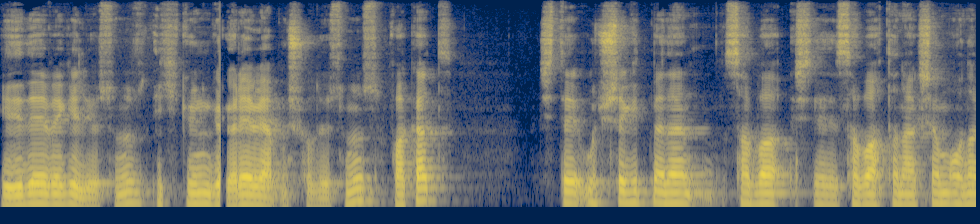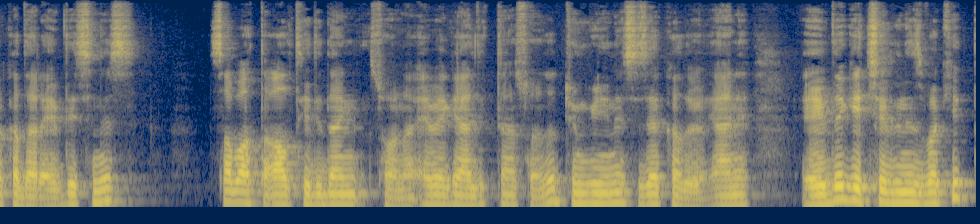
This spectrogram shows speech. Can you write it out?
7'de eve geliyorsunuz. 2 gün görev yapmış oluyorsunuz. Fakat işte uçuşa gitmeden sabah işte sabahtan akşam 10'a kadar evdesiniz. Sabah da 6-7'den sonra eve geldikten sonra da tüm gün yine size kalıyor. Yani evde geçirdiğiniz vakit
